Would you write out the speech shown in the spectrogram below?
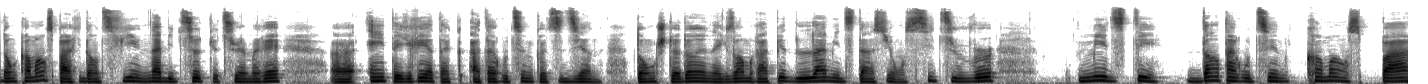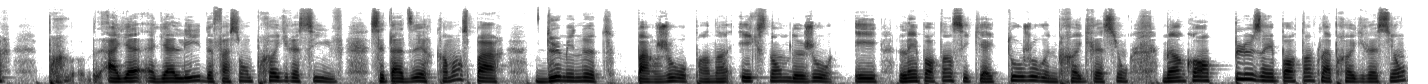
Donc, commence par identifier une habitude que tu aimerais euh, intégrer à ta, à ta, routine quotidienne. Donc, je te donne un exemple rapide, la méditation. Si tu veux méditer dans ta routine, commence par y aller de façon progressive. C'est-à-dire, commence par deux minutes par jour pendant X nombre de jours. Et l'important, c'est qu'il y ait toujours une progression. Mais encore plus important que la progression,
